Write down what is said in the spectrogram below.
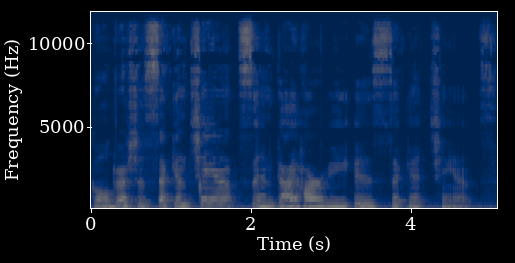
Gold Rush is second chance and Guy Harvey is second chance.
